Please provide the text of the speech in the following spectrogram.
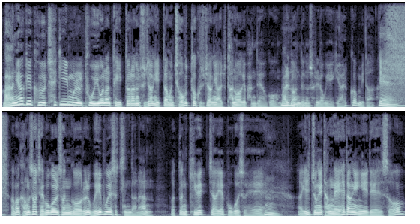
만약에 그 책임을 두 의원한테 있다라는 주장이 있다면 저부터 그 주장에 아주 단호하게 반대하고 말도 안 음. 되는 소리라고 얘기할 겁니다. 예. 아마 강서 재보궐 선거를 외부에서 진단한 어떤 기획자의 보고서에 음. 아, 일종의 당내 해당 행위에 대해서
